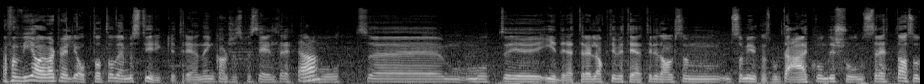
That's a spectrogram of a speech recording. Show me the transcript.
Ja, for Vi har jo vært veldig opptatt av det med styrketrening, kanskje spesielt retta Ja. mot, eh, mot eh, idretter eller aktiviteter i dag som, som i utgangspunktet er kondisjonsretta. Altså,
